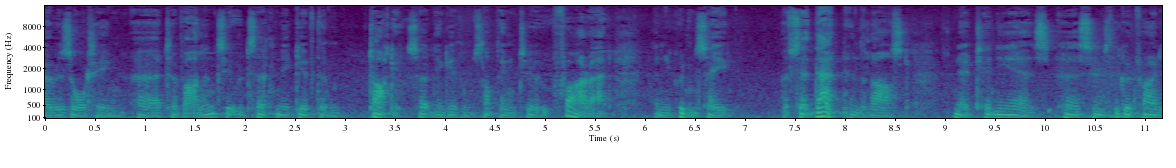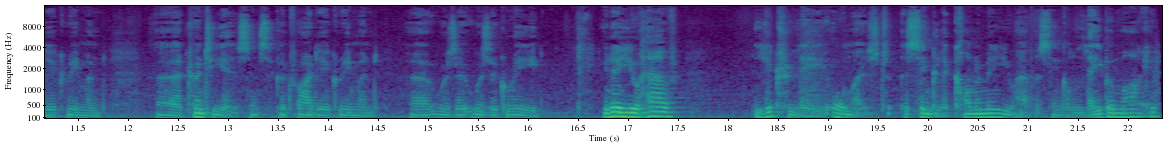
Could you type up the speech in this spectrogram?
uh, resorting uh, to violence. It would certainly give them targets, certainly give them something to fire at. And you couldn't say, have said that in the last you know, 10 years uh, since the Good Friday Agreement, uh, 20 years since the Good Friday Agreement uh, was, was agreed. You know, you have literally almost a single economy, you have a single labour market,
